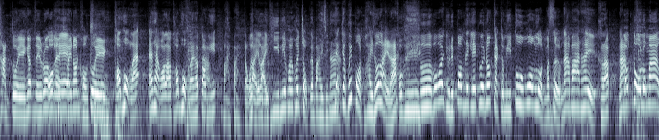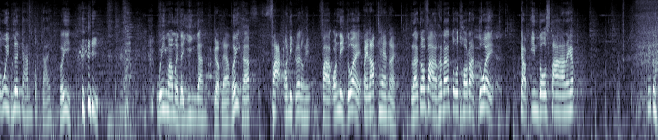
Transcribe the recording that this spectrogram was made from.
ถรรพ์ตัวเองครับในรอบโอแกรเคนด์ไฟนอลของตัวเองท็อป6แล้วแอตแทกของเราท็อป6แล้วครับตอนนี้ไปไปแต่ว่าหลายๆทีมนี่ค่อยๆจบกันไปสินะยังยังไม่ปลอดภัยเท่าไหร่นะโอเคเออเพราะว่าอยู่ในป้อมเล็ก ๆ ด้วยนอกจากจะมีตู้ม่วงหล่นมาเสริมหน้าบ้านให้ครับนะแล้วโดดลงมาอุ้ยเพื่อนกันตกใจเฮ้ย วิ่งมาเหมือนจะยิงกัน เกือบแล้ว เฮ้ยครับ ฝากออนิกด้วยตรงนี้ ฝากออนิกด้วย ไปรับแทนหน่อย แล้วก็ฝากทางด้านตัวทอรัดด้วยกับอินโดสตาร์นะครับ คือตอน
